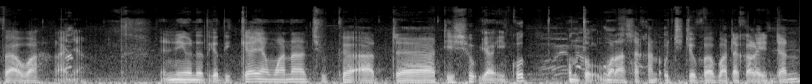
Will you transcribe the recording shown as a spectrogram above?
bawah kayaknya. Ini unit ketiga yang mana juga ada di sub yang ikut untuk merasakan uji coba pada kali ini. Dan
